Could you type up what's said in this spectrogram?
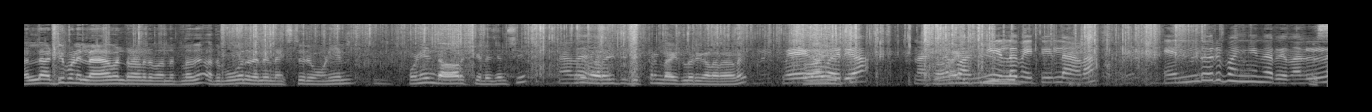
നല്ല അടിപൊളി ലാവൻഡർ ആണ് ഇത് വന്നിട്ടുള്ളത്. അതുപോലെ തന്നെ നെക്സ്റ്റ് ഒരു ഓണിയൻ ഓണിയൻ ഡാർക്ക് ഇല്ല ജംഷി ഒരു വെറൈറ്റി ഡിഫറെന്റ് ആയിട്ടുള്ള ഒരു കളറാണ് ഭംഗിയുള്ള മെറ്റീരിയലാണ്. എന്തൊരു ഭംഗിന്നറിയോ? നല്ല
